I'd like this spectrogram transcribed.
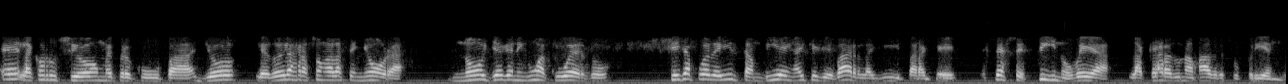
eh, la corrupción me preocupa. Yo le doy la razón a la señora no llegue a ningún acuerdo, si ella puede ir también, hay que llevarla allí para que este asesino vea la cara de una madre sufriendo.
